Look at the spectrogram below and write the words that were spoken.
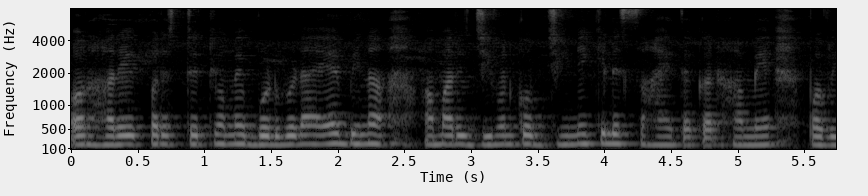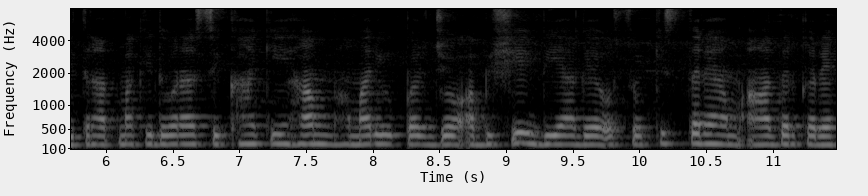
और हर एक परिस्थितियों में बुड़बुड़ाए बिना हमारे जीवन को जीने के लिए सहायता कर। हमें पवित्र आत्मा के द्वारा सिखा कि हम, हमारे ऊपर जो अभिषेक दिया गया, उसको किस तरह हम आदर करें।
